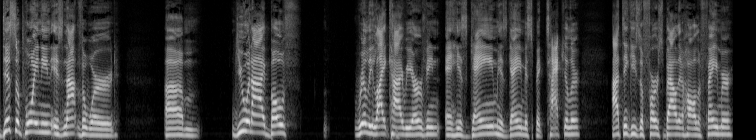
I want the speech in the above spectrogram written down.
Disappointing is not the word. Um, you and I both really like Kyrie Irving and his game. His game is spectacular. I think he's the first ballot Hall of Famer.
